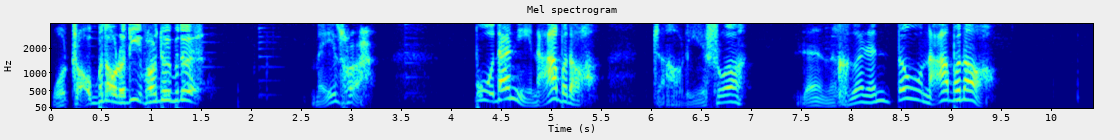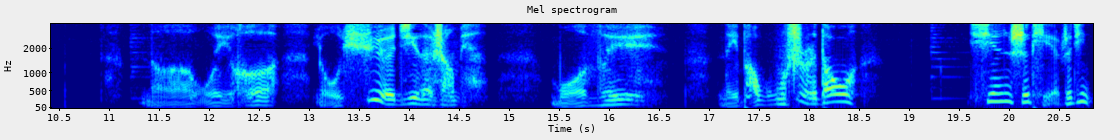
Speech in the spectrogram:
我找不到的地方，对不对？”“没错，不单你拿不到，照理说，任何人都拿不到。”那为何有血迹在上面？莫非那把武士刀？先使铁之进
